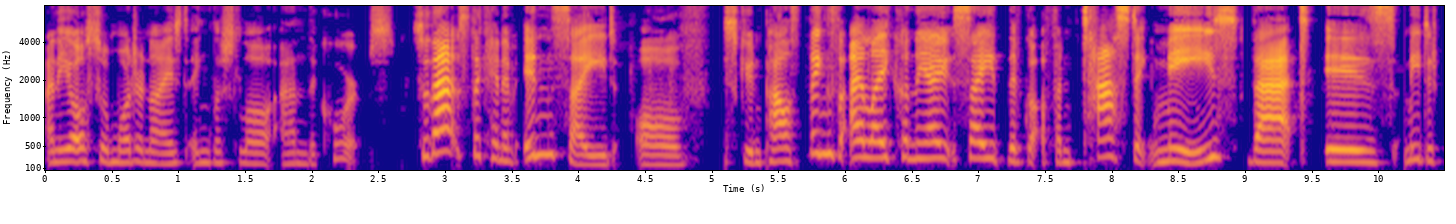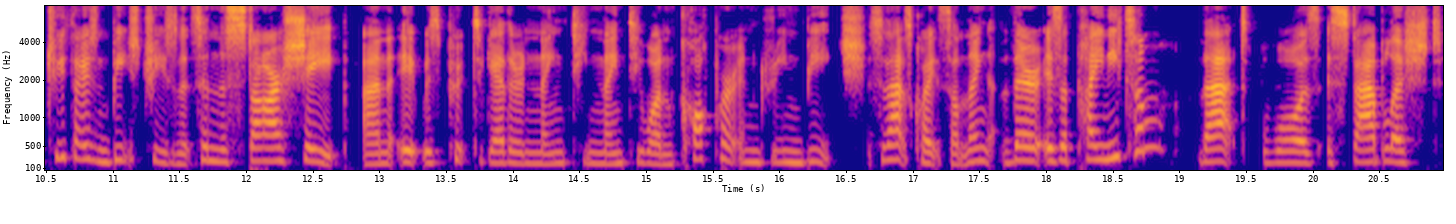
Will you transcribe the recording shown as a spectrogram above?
And he also modernised English law and the courts. So that's the kind of inside of Scone Palace. Things that I like on the outside, they've got a fantastic maze that is made of 2,000 beech trees and it's in the star shape and it was put together in 1991, copper and green beech. So that's quite something. There is a pinetum that was established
